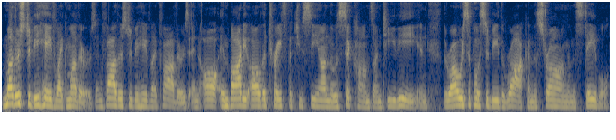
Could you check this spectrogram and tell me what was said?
mothers to behave like mothers and fathers to behave like fathers and all embody all the traits that you see on those sitcoms on TV and they're always supposed to be the rock and the strong and the stable.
